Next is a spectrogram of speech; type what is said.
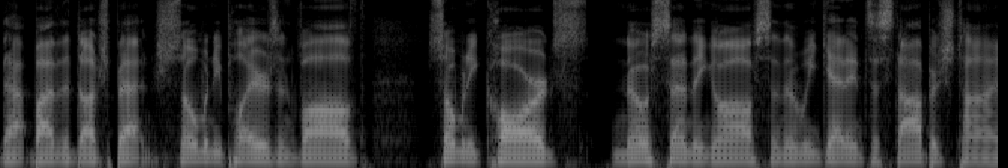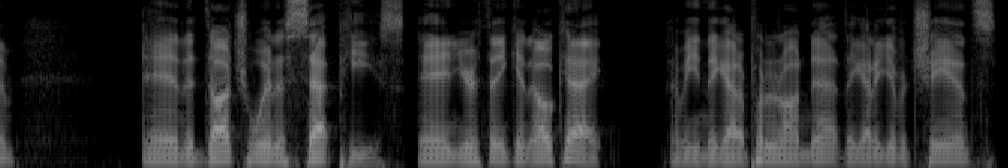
that by the Dutch bench. So many players involved, so many cards, no sending offs, and then we get into stoppage time and the Dutch win a set piece and you're thinking, okay, I mean they got to put it on net, they got to give a chance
